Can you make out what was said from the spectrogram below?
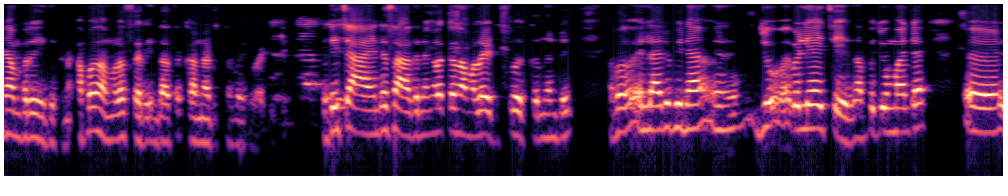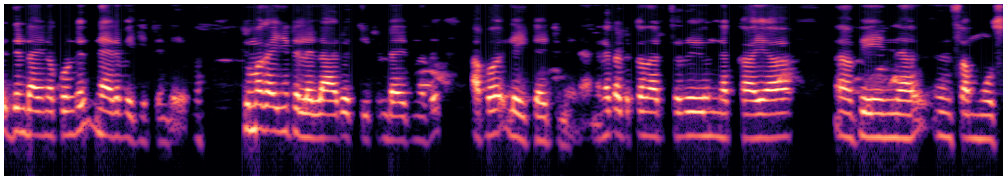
നമ്പർ എഴുതിക്കണം. അപ്പൊ നമ്മളെ സെറീന്താത്തക്കാണ് അടുത്ത പരിപാടി. ഒരു ചായന്റെ സാധനങ്ങളൊക്കെ നമ്മൾ എടുത്തു വെക്കുന്നുണ്ട്. അപ്പോൾ എല്ലാവരും പിന്നെ ജൂ വെള്ളിയാഴ്ച ആയിരുന്നു. അപ്പൊ ജുമാന്റെ ഇതുണ്ടായതിനെ കൊണ്ട് നേരം വൈകിട്ടുണ്ടായിരുന്നു. ജുമ്മ കഴിഞ്ഞിട്ടല്ല എല്ലാവരും എത്തിയിട്ടുണ്ടായിരുന്നത്? അപ്പോൾ ലേറ്റ് ആയിട്ടുണ്ടായിരുന്നു. അങ്ങനെ കടുക്ക നിറച്ചത് ഉന്നക്കായ പിന്നെ സമൂസ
